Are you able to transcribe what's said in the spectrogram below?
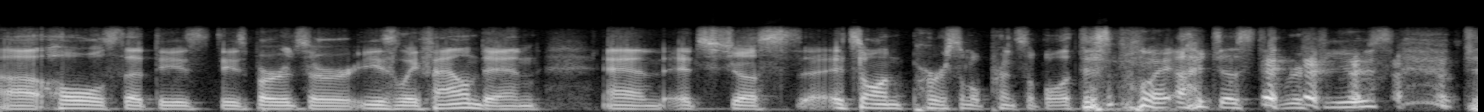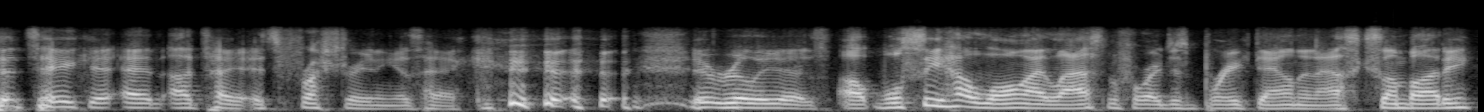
Uh, holes that these these birds are easily found in, and it's just it's on personal principle at this point. I just refuse to take it, and I'll tell you, it's frustrating as heck. it really is. Uh, we'll see how long I last before I just break down and ask somebody,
